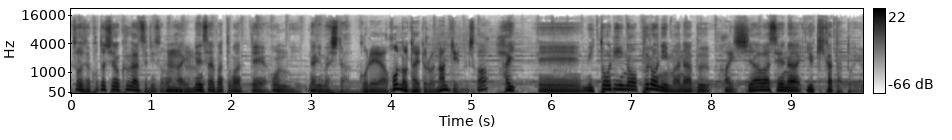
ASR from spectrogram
そうですね今年の9月にその、うんうん、はい、連載まとまって本になりましたこれ本のタイトルは何て言うんですか？はい「えー、看取りのプロに学ぶ幸せな生き方」という、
